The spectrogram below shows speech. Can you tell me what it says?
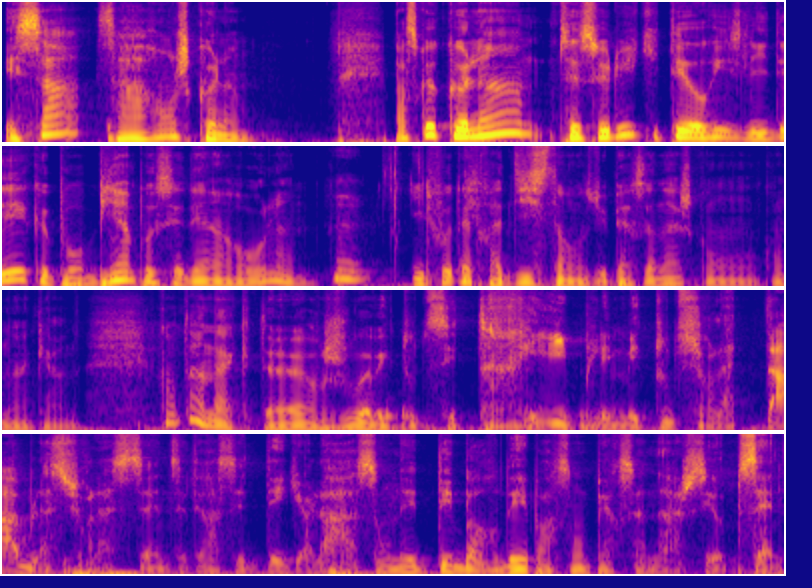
Et ça, ça arrange Colin. Parce que Colin, c'est celui qui théorise l'idée que pour bien posséder un rôle, Mm. il faut être à distance du personnage qu'on incarne. Quand un acteur joue avec toutes ses triples et met toutes sur la table, sur la scène, etc., c'est dégueulasse. On est débordé par son personnage, c'est obscène.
